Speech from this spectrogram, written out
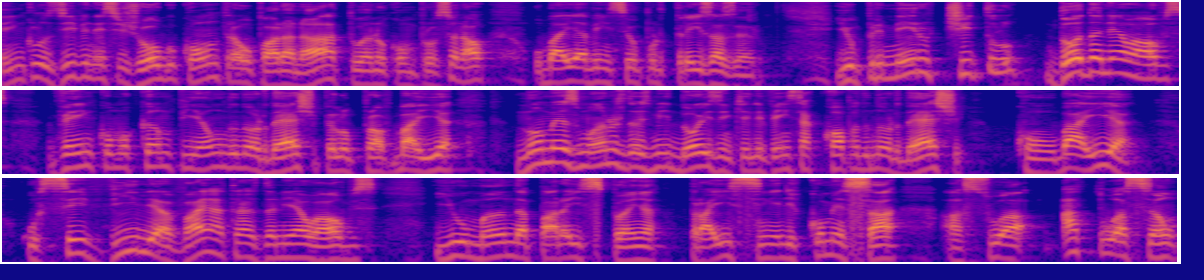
Inclusive, nesse jogo contra o Paraná, atuando como profissional, o Bahia venceu por 3 a 0. E o primeiro título do Daniel Alves vem como campeão do Nordeste pelo próprio Bahia. No mesmo ano de 2002, em que ele vence a Copa do Nordeste com o Bahia, o Sevilha vai atrás do Daniel Alves e o manda para a Espanha, para aí sim ele começar a sua atuação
